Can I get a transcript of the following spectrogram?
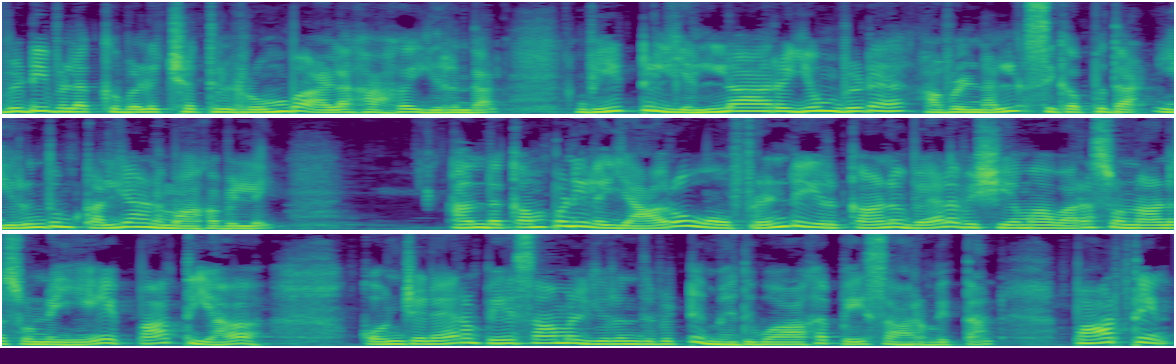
விடிவிளக்கு வெளிச்சத்தில் ரொம்ப அழகாக இருந்தாள். வீட்டில் எல்லாரையும் விட அவள் நல்ல சிகப்புதான். இருந்தும் கல்யாணமாகவில்லை. அந்த கம்பெனியில் யாரோ உன் ஃப்ரெண்டு இருக்கான்னு வேலை விஷயமா வர சொன்னான்னு சொன்னையே பாத்தியா? கொஞ்ச நேரம் பேசாமல் இருந்துவிட்டு மெதுவாக பேச ஆரம்பித்தான். பார்த்தேன்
